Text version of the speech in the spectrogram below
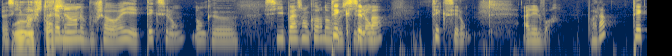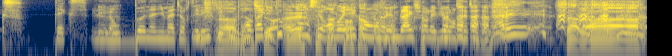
Parce Oui, qu'il oui, marche pense. très bien, le bouche à oreille est excellent. Donc, euh, s'il passe encore dans vos Excellent. cinémas, excellent. Allez le voir. Voilà. Tex. Tex, le bon animateur télé qui Ah, comprend pas sûr, du tout pourquoi on se fait renvoyer quand on fait une blague sur les violences. Allez ça va.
